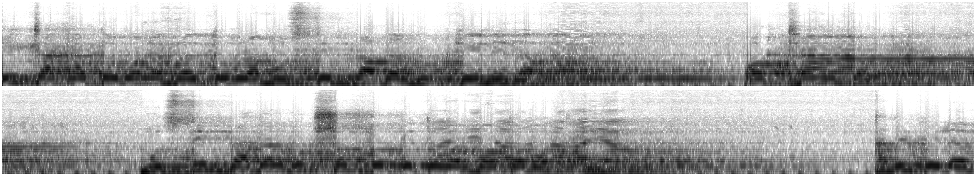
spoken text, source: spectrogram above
এই টাকা তো মনে হয় তোমরা মুসলিম ব্রাদারহুডকে এনে দাও। অর্থায়ন করো। মুসলিম ব্রাদারহুড সম্পর্কে তোমার মতামত কি? আমি কইলাম,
